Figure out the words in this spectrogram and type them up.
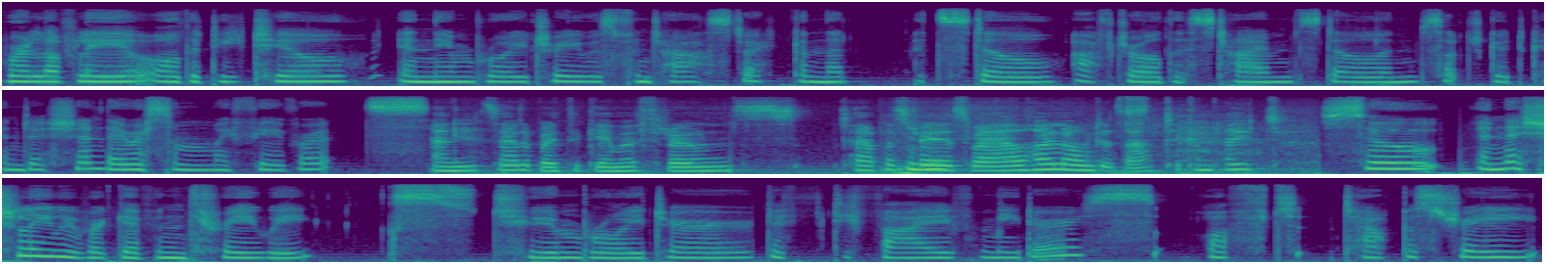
were lovely all the detail in the embroidery was fantastic and that it's still, after all this time, still in such good condition. They were some of my favourites. And you said about the Game of Thrones tapestry mm-hmm. as well. How long did that to complete? So initially we were given three weeks to embroider 55 metres of t- tapestry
